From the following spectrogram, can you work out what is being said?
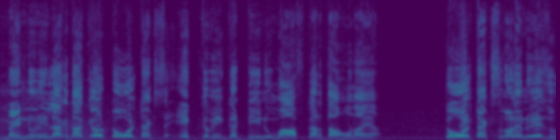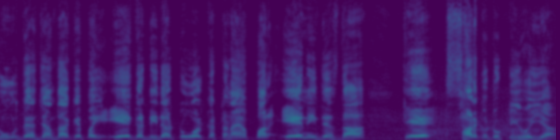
ਮੈਨੂੰ ਨਹੀਂ ਲੱਗਦਾ ਕਿ ਉਹ ਟੋਲ ਟੈਕਸ ਇੱਕ ਵੀ ਗੱਡੀ ਨੂੰ ਮਾਫ ਕਰਦਾ ਹੋਣਾ ਆ। ਟੋਲ ਟੈਕਸ ਵਾਲਿਆਂ ਨੂੰ ਇਹ ਜ਼ਰੂਰ ਦਿਸ ਜਾਂਦਾ ਕਿ ਭਾਈ ਇਹ ਗੱਡੀ ਦਾ ਟੋਲ ਕੱਟਣਾ ਆ, ਪਰ ਇਹ ਨਹੀਂ ਦਿਸਦਾ ਕਿ ਸੜਕ ਟੁੱਟੀ ਹੋਈ ਆ।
